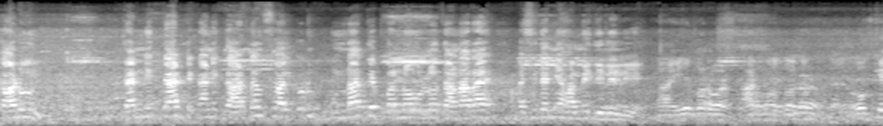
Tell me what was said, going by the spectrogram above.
काढून त्यांनी त्या ठिकाणी गार्डन सॉईल करून पुन्हा ते बनवलं जाणार आहे अशी त्यांनी हमी दिलेली आहे. हे बरोबर. फार महत्वाचं ओके.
